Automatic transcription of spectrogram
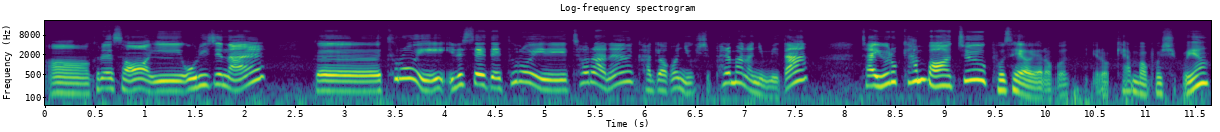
어 그래서 이 오리지널 그 트로이 1세대 트로이 철화는 가격은 68만원입니다. 자 요렇게 한번 쭉 보세요 여러분. 이렇게 한번 보시고요.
